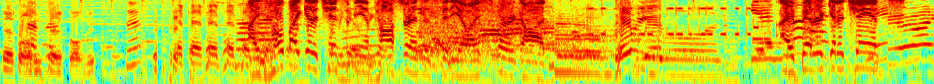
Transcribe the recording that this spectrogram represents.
They're falling, they're falling. Pip, pip, pip, pip, I hope I get a chance to be imposter in this video, I swear to god. There he. I better get a chance. I.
